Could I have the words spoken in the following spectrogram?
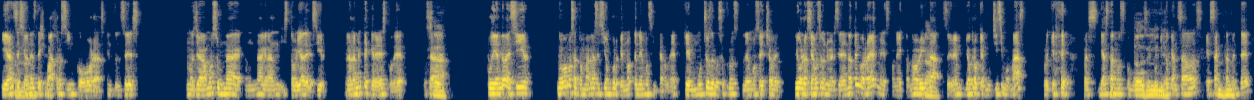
Y eran sesiones de cuatro o cinco horas. Entonces, nos llevamos una, una gran historia de decir, realmente querer es poder. O sea, pudiendo decir, no vamos a tomar la sesión porque no tenemos internet, que muchos de nosotros lo hemos hecho en digo, lo hacíamos en la universidad, no tengo red, me desconecto, ¿no? Ahorita se ven, yo creo que muchísimo más, porque pues ya estamos como un poquito cansados, exactamente,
